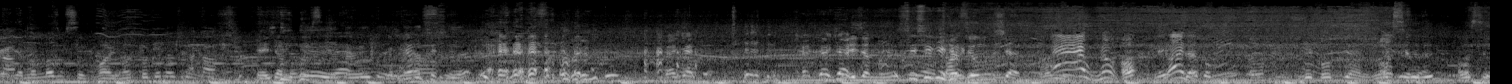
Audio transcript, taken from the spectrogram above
Heyecanlanmaz mısın? Vay nasıl kokonat ya. Heyecanlanırsın ya. Biliyor musun sesi? gel gel. Gel gel gel. Heyecanlanırsın. Sesi geliyor. Tansiyonun düşer. Aa, no. Ne güzel koku. Bir kok yani. Asya'da. Asya.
